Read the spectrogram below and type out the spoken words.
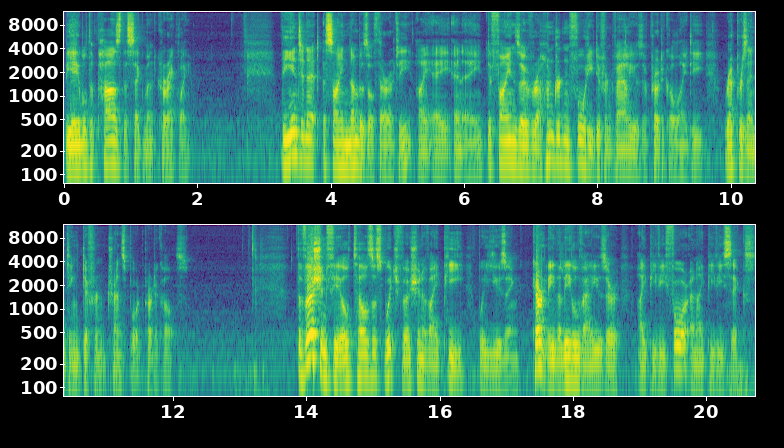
be able to parse the segment correctly. The Internet Assigned Numbers Authority, IANA, defines over 140 different values of protocol ID representing different transport protocols. The version field tells us which version of IP we're using. Currently, the legal values are IPv4 and IPv6.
